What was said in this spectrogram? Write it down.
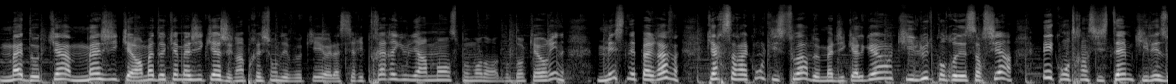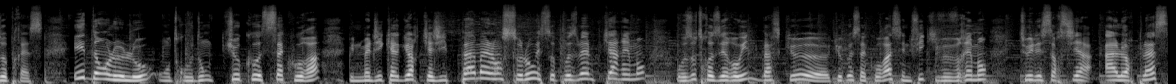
Madoka Magica. Alors Madoka Magica, j'ai l'impression d'évoquer euh, la série très régulièrement en ce moment dans, Kaorin, mais ce n'est pas grave car ça raconte l'histoire de Magical Girl qui lutte contre des sorcières et contre un système qui les oppresse. Et dans le lot, on trouve donc Kyoko Sakura, une Magical Girl qui agit pas mal en solo et s'oppose même carrément aux autres héroïnes parce que euh, Kyoko Sakura, c'est une fille qui veut vraiment tuer les sorcières à leur place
